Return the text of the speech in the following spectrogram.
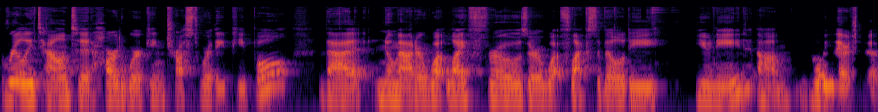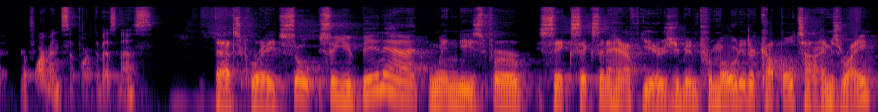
really talented, hardworking, trustworthy people that no matter what life throws or what flexibility you need, um, we'll be there to perform and support the business. That's great. So, so you've been at Wendy's for six, six and a half years. You've been promoted a couple times, right?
